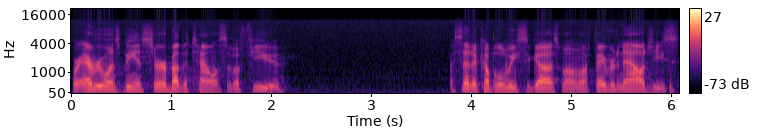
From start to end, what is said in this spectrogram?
Where everyone's being served by the talents of a few. I said a couple of weeks ago, it's one of my favorite analogies.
